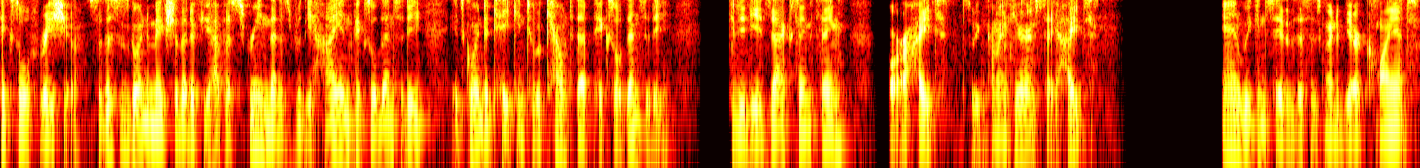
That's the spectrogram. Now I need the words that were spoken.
pixel ratio. So this is going to make sure that if you have a screen that is really high in pixel density, it's going to take into account that pixel density We could do the exact same thing for our height. So we can come in here and say height. And we can say that this is going to be our client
